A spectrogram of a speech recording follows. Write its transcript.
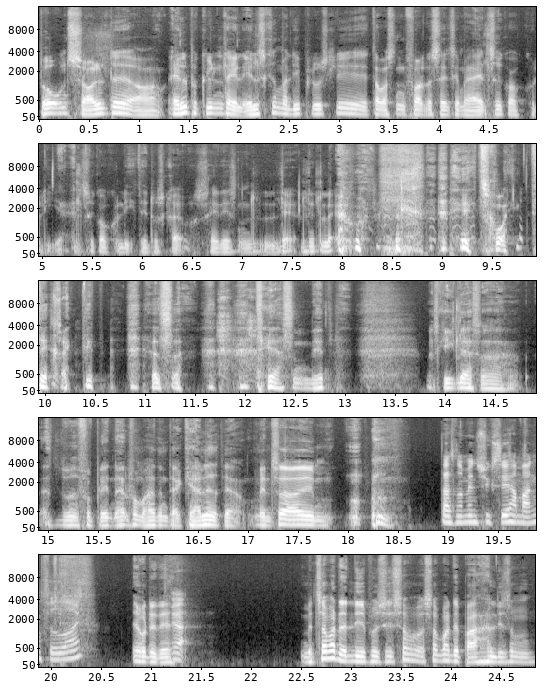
bogen solgte, og alle på Gyldendal elskede mig lige pludselig. Der var sådan folk, der sagde til mig, at jeg altid godt kunne lide, jeg altid godt kunne lide det, du skrev. Så sagde det sådan la- lidt lavt. jeg tror ikke, det er rigtigt. altså, det er sådan lidt... Man skal ikke lade sig, altså, du ved, forblænde alt for meget den der kærlighed der. Men så, øhm, Der er sådan noget med, en succes har mange fædre, ikke? jo, det er det. Ja. Men så var det lige pludselig, så, så var det bare ligesom,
